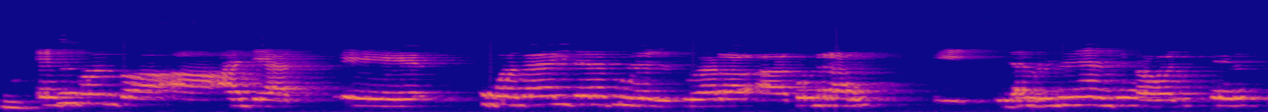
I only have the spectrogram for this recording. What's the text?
Mm. Eso en cuanto a, a, al teatro. Eh, en cuanto a la literatura, yo estuve a, a, con Raúl, y ya lo mencioné antes, Raúl Alistero,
